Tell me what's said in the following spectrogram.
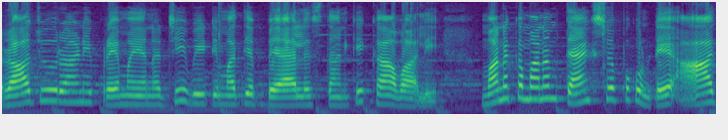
రాజు రాణి ప్రేమ ఎనర్జీ వీటి మధ్య బ్యాలెన్స్ దానికి కావాలి. మనకు మనం థ్యాంక్స్ చెప్పుకుంటే ఆ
